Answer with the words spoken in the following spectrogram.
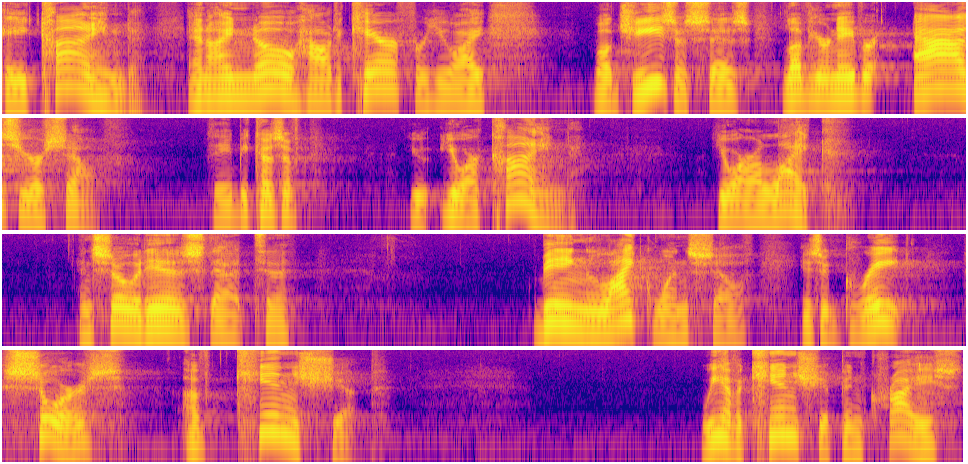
a kind. And I know how to care for you. I, well, Jesus says, love your neighbor as yourself. See, because of you, you are kind, you are alike. And so it is that uh, being like oneself is a great source of kinship. We have a kinship in Christ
